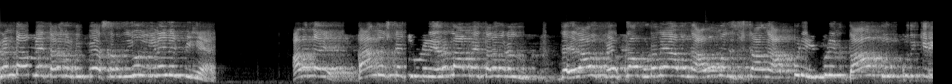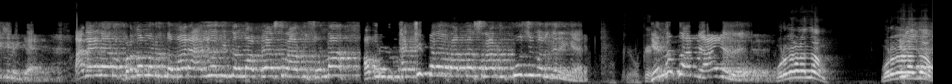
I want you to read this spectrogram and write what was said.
இரண்டாம் நிலை தலைவர்கள் பேசுறதையும் இணை வைப்பீங்க அவங்க காங்கிரஸ் கட்சியினுடைய இரண்டாம் நிலை தலைவர்கள் ஏதாவது பேசினா உடனே அவங்க அவமதிச்சுட்டாங்க. அப்படி இப்படி தான் நீங்க. அதே நேரம் பிரதமர் இந்த மாதிரி அயோக்கியத்தனமா பேசுறாருன்னு சொன்னா அவர் ஒரு கட்சி தலைவரா பேசுறாருன்னு பூச்சி வருகிறீங்க. என்ன சார் நியாயம் இது? முருகானந்தம் முருகானந்தம்.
